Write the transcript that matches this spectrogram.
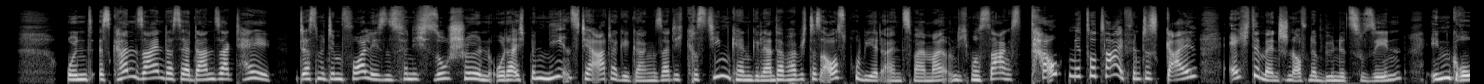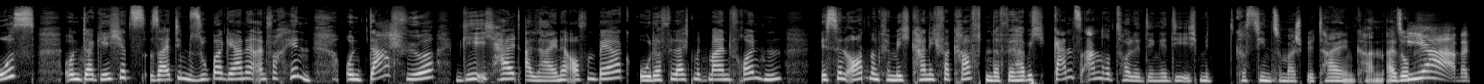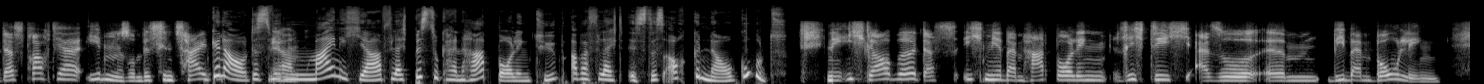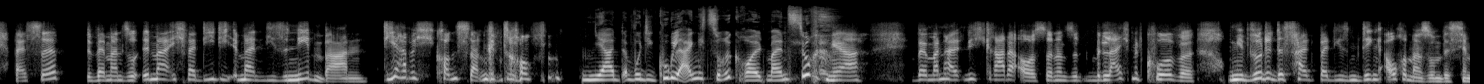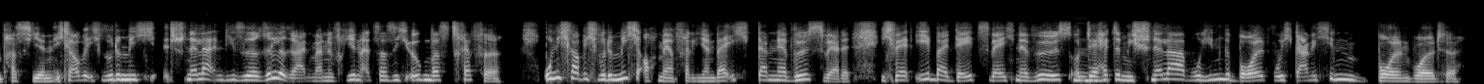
Und es kann sein, dass er dann sagt, hey, das mit dem Vorlesen, das finde ich so schön. Oder ich bin nie ins Theater gegangen. Seit ich Christine kennengelernt habe, habe ich das ausprobiert ein, zweimal. Und ich muss sagen, es taugt mir total. Ich finde es geil, echte Menschen auf einer Bühne zu sehen, in groß. Und da gehe ich jetzt seitdem super gerne einfach hin. Und dafür gehe ich halt alleine auf den Berg oder vielleicht mit meinen Freunden ist in Ordnung für mich, kann ich verkraften. Dafür habe ich ganz andere tolle Dinge, die ich mit Christine zum Beispiel teilen kann. Also ja, aber das braucht ja eben so ein bisschen Zeit. Genau, deswegen ja. meine ich ja, vielleicht bist du kein Hardballing-Typ, aber vielleicht ist es auch genau gut. Nee, ich glaube, dass ich mir beim Hardballing richtig, also ähm, wie beim Bowling, weißt du, wenn man so immer, ich war die, die immer in diese Nebenbahn, die habe ich konstant getroffen. Ja, wo die Kugel eigentlich zurückrollt, meinst du? Ja, wenn man halt nicht geradeaus, sondern so leicht mit Kurve. Und mir würde das halt bei diesem Ding auch immer so ein bisschen passieren. Ich glaube, ich würde mich schneller in diese Rille rein manövrieren, als dass ich irgendwas treffe. Und ich glaube, ich würde mich auch mehr verlieren, weil ich dann nervös werde. Ich werde eh bei Dates, wäre ich nervös mhm. und der hätte mich schneller wohin geballt, wo ich gar nicht hinballen wollte.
